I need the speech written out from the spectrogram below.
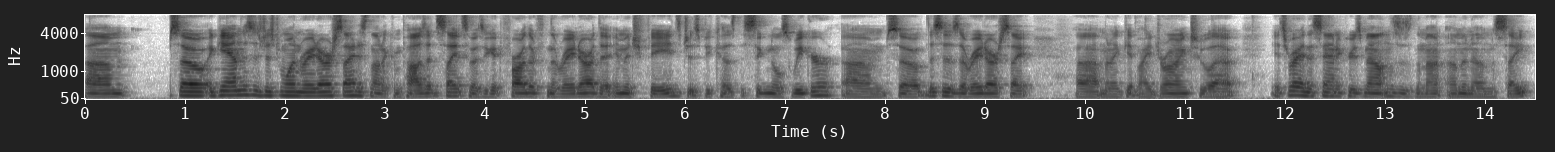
Um, so again, this is just one radar site. It's not a composite site. So as you get farther from the radar, the image fades just because the signal's weaker. Um, so this is a radar site uh, I'm going to get my drawing tool out. It's right in the Santa Cruz Mountains. Is the Mount Umunhum site.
